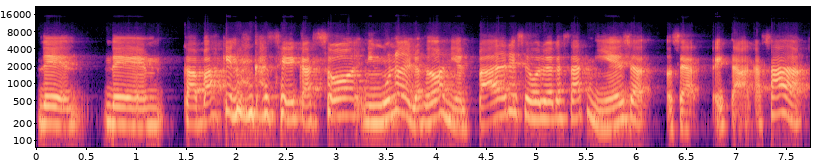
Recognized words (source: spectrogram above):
de, de, capaz que nunca se casó ninguno de los dos, ni el padre se volvió a casar, ni ella, o sea, estaba casada.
